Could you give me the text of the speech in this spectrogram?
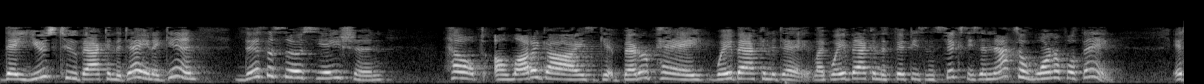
They used to back in the day, and again, This association helped a lot of guys get better pay way back in the day, like way back in the 50s and 60s, and that's a wonderful thing. It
